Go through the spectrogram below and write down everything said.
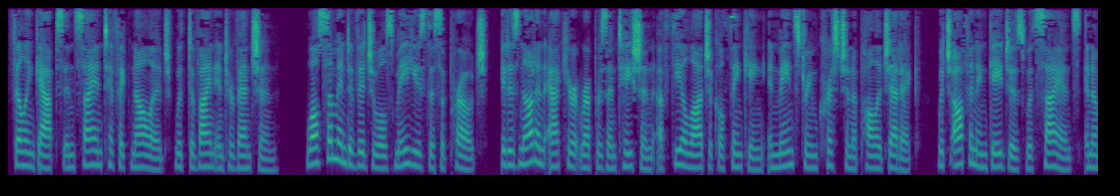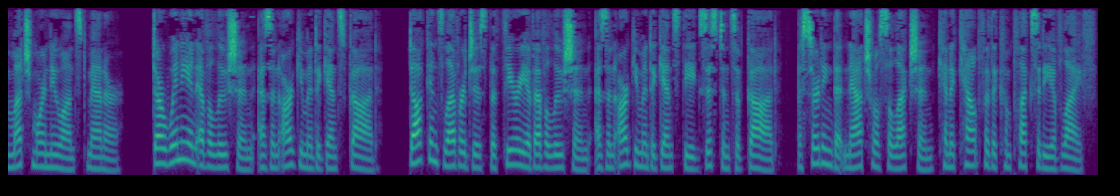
filling gaps in scientific knowledge with divine intervention. While some individuals may use this approach, it is not an accurate representation of theological thinking in mainstream Christian apologetic, which often engages with science in a much more nuanced manner. Darwinian evolution as an argument against God. Dawkins leverages the theory of evolution as an argument against the existence of God, asserting that natural selection can account for the complexity of life.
